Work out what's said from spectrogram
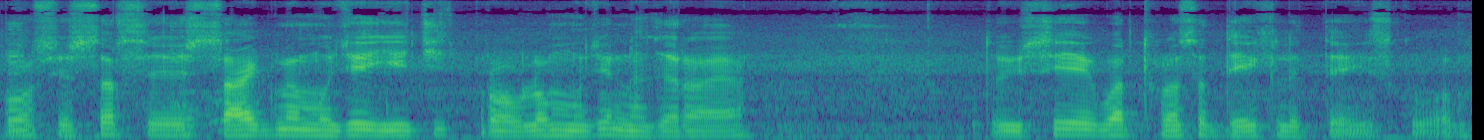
प्रोसेसर से साइड में मुझे ये चीज़ प्रॉब्लम मुझे नज़र आया। तो इसे एक बार थोड़ा सा देख लेते हैं इसको अब।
